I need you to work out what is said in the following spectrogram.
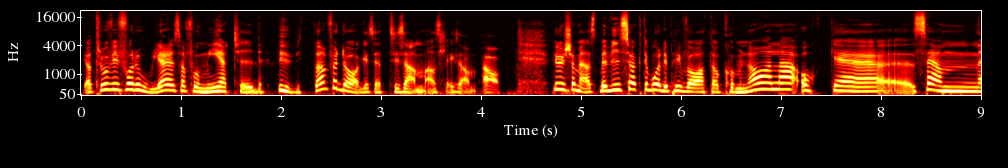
jag tror vi får roligare som får mer tid utanför dagiset tillsammans. Liksom. Ja. Hur som helst, men vi sökte både privata och kommunala och eh, sen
